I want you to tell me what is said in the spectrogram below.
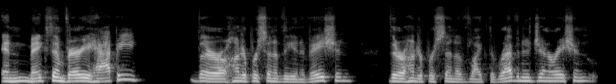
and make them very happy, they're 100% of the innovation, they're 100% of like the revenue generation,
